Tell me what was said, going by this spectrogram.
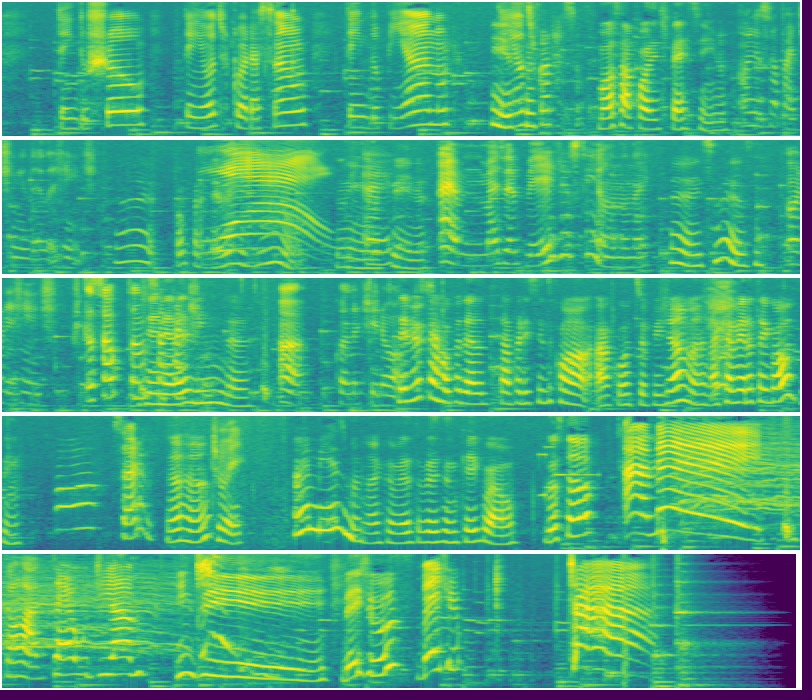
Tem do show. Tem outro coração. Tem do piano. Tem Isso. outro coração. Mostra a Polly de pertinho. Olha o sapatinho dela, gente. É, opa, é verdinho. Linda, É. filha. É, mas é verde oceano, né? É, isso mesmo. Olha, gente. Fica saltando Gente, ela é linda. Ó, quando tirou. Você viu que a roupa dela tá parecida com a, a cor do seu pijama? Na câmera tá igualzinho. Sério? Aham. Deixa eu ver. Ah, é mesmo? Na câmera tá parecendo que é igual. Gostou? Amei! Então até o dia 15! Beijos! Beijo! Tchau!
